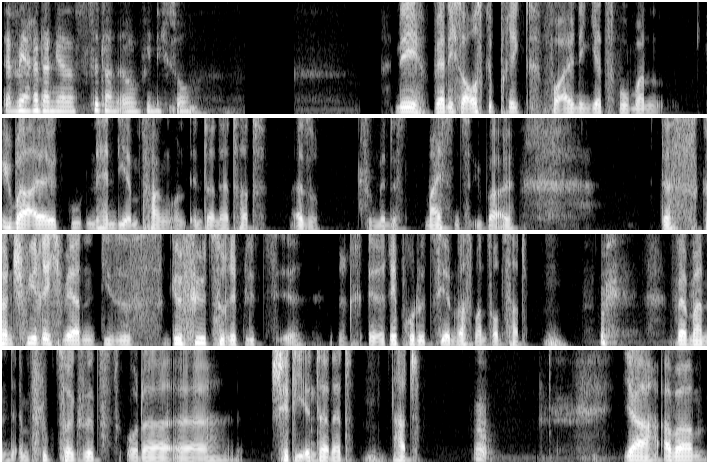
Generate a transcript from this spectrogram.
da wäre dann ja das Zittern irgendwie nicht so. Nee, wäre nicht so ausgeprägt, vor allen Dingen jetzt, wo man überall guten Handyempfang und Internet hat. Also zumindest meistens überall. Das könnte schwierig werden, dieses Gefühl zu äh, reproduzieren, was man sonst hat. Wenn man im Flugzeug sitzt oder äh, shitty Internet hat. Ja. ja, aber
